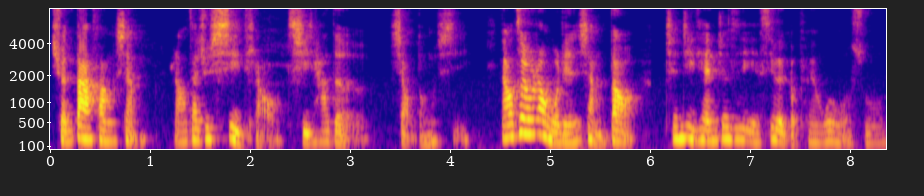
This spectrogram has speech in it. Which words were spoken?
选大方向，然后再去细调其他的小东西。然后这又让我联想到前几天，就是也是有一个朋友问我说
